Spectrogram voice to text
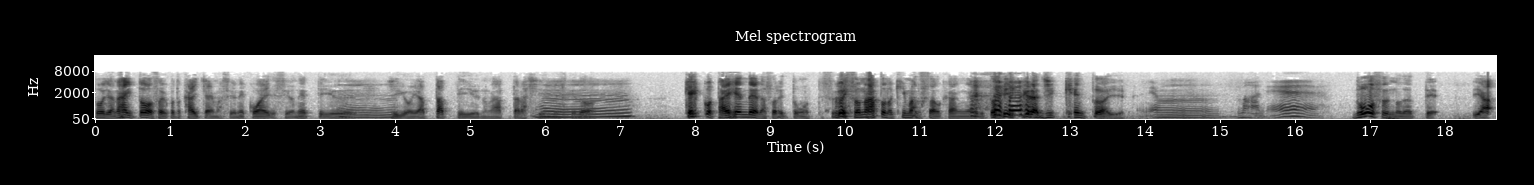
そうじゃないとそういうこと書いちゃいますよね、怖いですよねっていううん。授業をやったっていうのがあったらしいんですけうど、ん結構大変だよな、それと思って、すごいその後の気まずさを考えると、いくら実験とはいえ。うんまあねどうすんのだって。いや、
